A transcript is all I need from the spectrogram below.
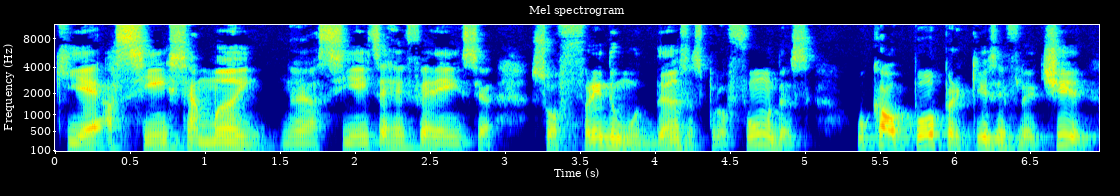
que é a ciência mãe, né, a ciência referência, sofrendo mudanças profundas, o Karl Popper quis refletir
